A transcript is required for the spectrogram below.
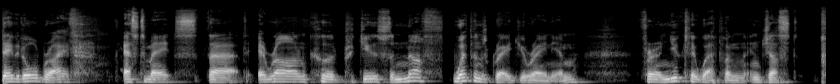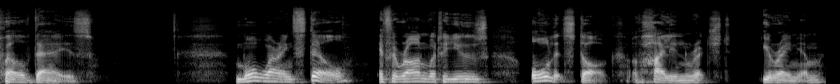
David Albright estimates that Iran could produce enough weapons grade uranium for a nuclear weapon in just 12 days. More worrying still, if Iran were to use all its stock of highly enriched uranium,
